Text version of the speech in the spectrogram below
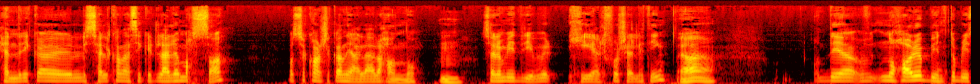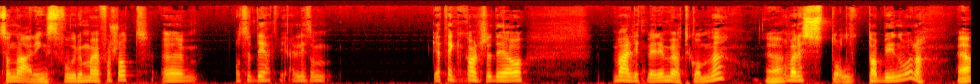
Henrik eh, selv kan jeg sikkert lære masse av. Og så kanskje kan jeg lære han noe. Mm. Selv om vi driver helt forskjellige ting. Ja, ja. Det, nå har det jo begynt å bli et sånn næringsforum, har jeg forstått. Um, og så det at vi er liksom Jeg tenker kanskje det å være litt mer imøtekommende. ja. Og være stolt av byen vår, da. Ja.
